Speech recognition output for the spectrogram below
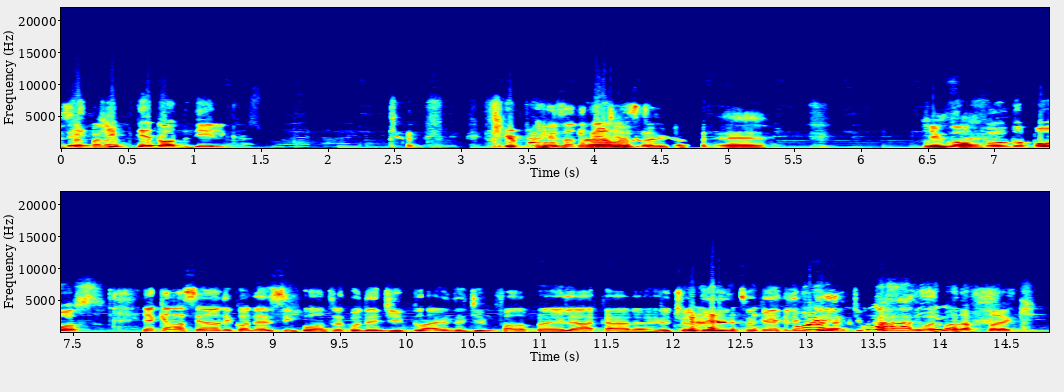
de, parada. deep dele, cara. tipo, Exatamente mano, isso, tá ligado? É. Pois chegou é. ao fundo do poço. E aquela cena de quando ele se encontra com o The Deep lá e o The Deep fala pra ele, ah, cara, eu te odeio, não sei o que. Ele Oi, fala, tipo, como caralho, assim, mano, motherfuck?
